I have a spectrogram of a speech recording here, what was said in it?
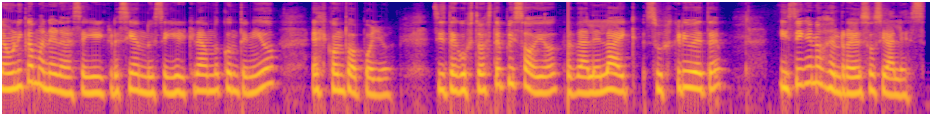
La única manera de seguir creciendo y seguir creando contenido es con tu apoyo. Si te gustó este episodio, dale like, suscríbete y síguenos en redes sociales.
